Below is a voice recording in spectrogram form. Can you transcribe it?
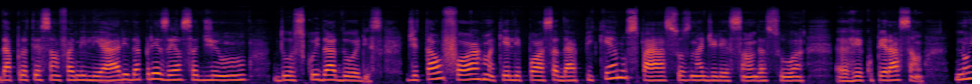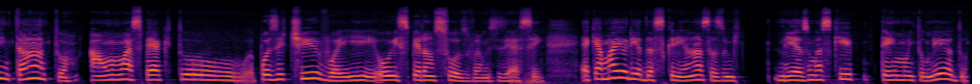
da proteção familiar e da presença de um dos cuidadores, de tal forma que ele possa dar pequenos passos na direção da sua uh, recuperação. No entanto, há um aspecto positivo aí, ou esperançoso, vamos dizer uhum. assim. É que a maioria das crianças, mesmo as que têm muito medo,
